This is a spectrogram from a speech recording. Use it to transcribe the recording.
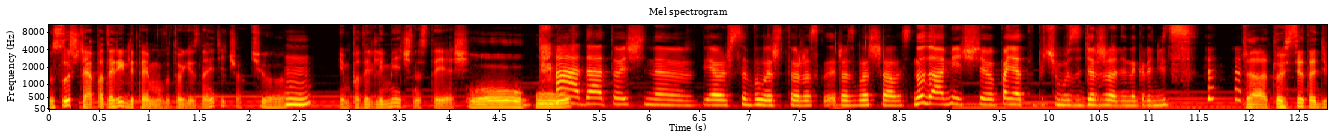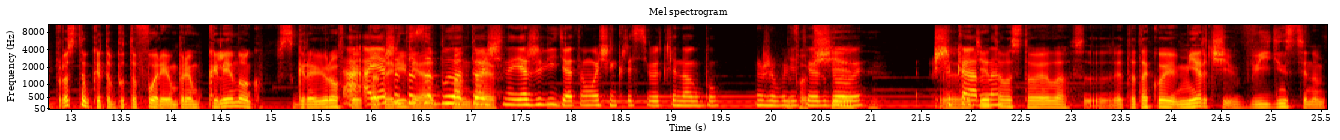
Ну слушайте, а подарили-то ему в итоге, знаете что? Чего? Mm. Им подарили меч настоящий. А, да, точно. Я уже забыла, что раз, разглашалось. Ну да, меч, э, понятно, почему задержали на границе. Да, то есть это не просто какая-то бутафория, им прям клинок с гравировкой а, подарили. А я что-то забыла точно, я же видела, там очень красивый клинок был. Уже вылетел Вообще, из головы. Шикарно. Ради этого стоило. Это такой мерч в единственном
